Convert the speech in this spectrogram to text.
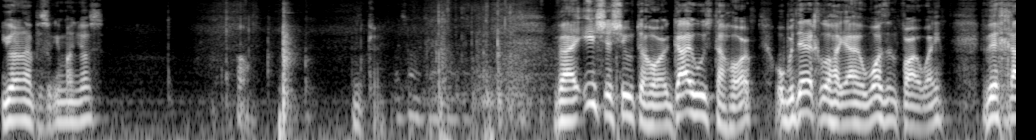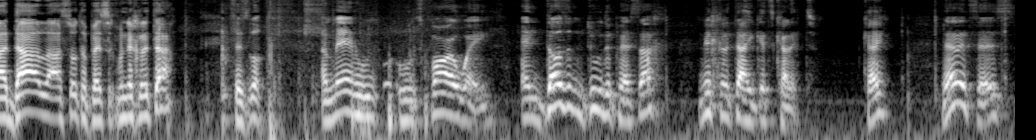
You don't have pasukim on yours? Oh. Okay. V'ha'ish ashihu tahor, a guy who's tahor, u'b'derech lo hayah, who wasn't far away, v'chada la'asot ha'pesach v'nechleta. Says, look, a man who, who's far away and doesn't do the Pesach, nichleta, he gets karet. Okay? Then it says,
